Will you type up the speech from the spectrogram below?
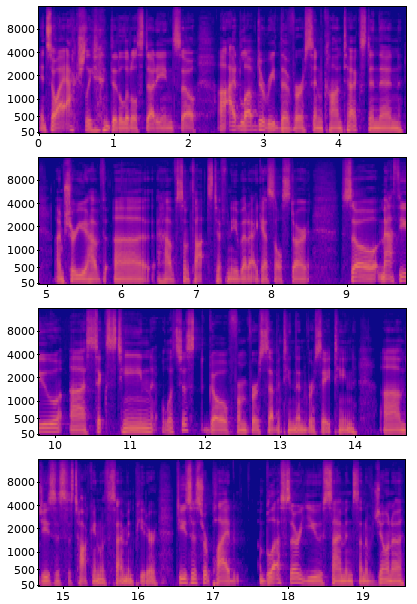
And so I actually did a little studying. So uh, I'd love to read the verse in context, and then I'm sure you have uh, have some thoughts, Tiffany. But I guess I'll start. So Matthew uh, 16. Let's just go from verse 17, then verse 18. Um, Jesus is talking with Simon Peter. Jesus replied. Blessed are you, Simon, son of Jonah,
